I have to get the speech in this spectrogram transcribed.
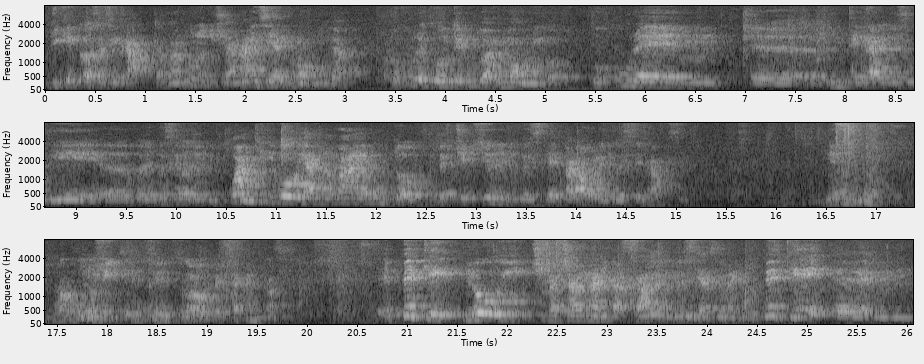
di che cosa si tratta? Quando uno dice analisi armonica, oppure contenuto armonico, oppure mh, eh, integrale di Fourier, eh, queste cose qui. Quanti di voi hanno mai avuto percezione di queste parole, di queste frasi? Nessuno? Qualcuno sì? sì, sì. No, perfetto. E perché noi ci facciamo una ripassata di questi argomenti? Perché ehm,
